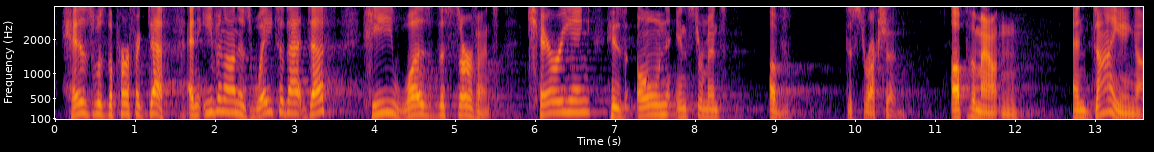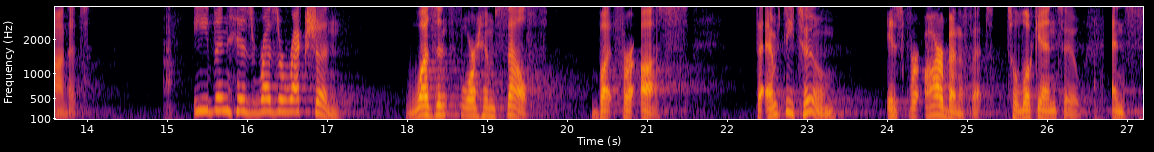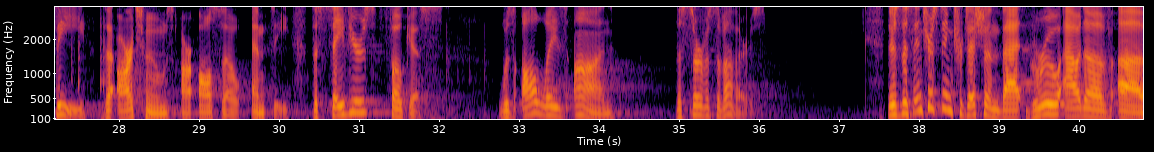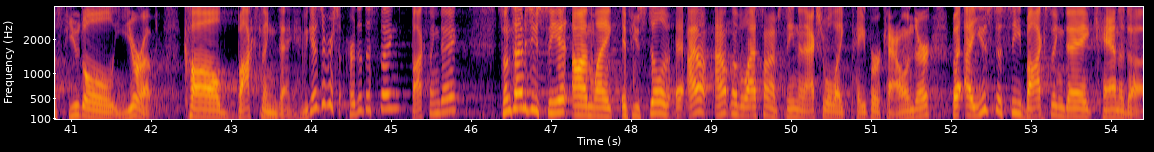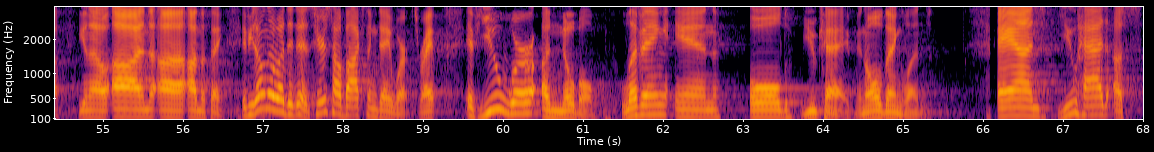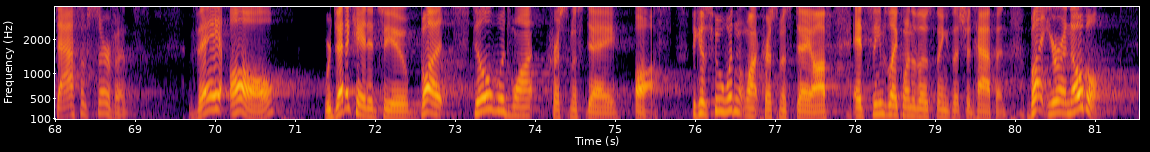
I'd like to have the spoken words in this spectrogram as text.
His was the perfect death. And even on his way to that death, he was the servant, carrying his own instrument of destruction up the mountain and dying on it. Even his resurrection wasn't for himself, but for us. The empty tomb is for our benefit to look into and see that our tombs are also empty. The Savior's focus was always on the service of others. There's this interesting tradition that grew out of uh, feudal Europe called Boxing Day. Have you guys ever heard of this thing, Boxing Day? Sometimes you see it on like if you still I don't, I don't know the last time I've seen an actual like paper calendar, but I used to see Boxing Day Canada, you know, on uh, on the thing. If you don't know what it is, here's how Boxing Day worked, right? If you were a noble living in old UK, in old England, and you had a staff of servants, they all were dedicated to you, but still would want Christmas Day off. Because who wouldn't want Christmas Day off? It seems like one of those things that should happen. But you're a noble,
